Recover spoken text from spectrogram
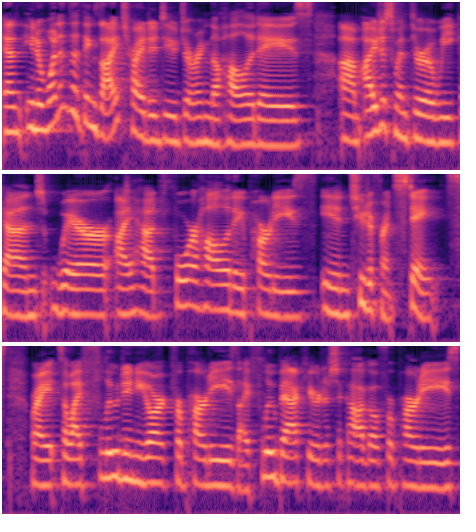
And you know one of the things i try to do during the holidays um, i just went through a weekend where i had four holiday parties in two different states right? So i flew to new york for parties i flew back here to chicago for parties.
